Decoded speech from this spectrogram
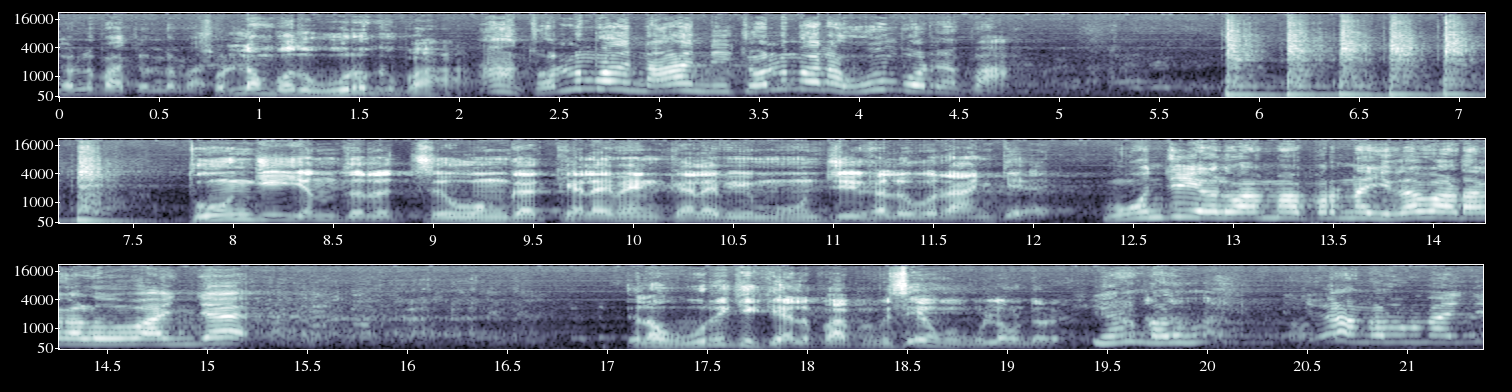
சொல்லுப்பா சொல்லுப்பா. சொல்லும் போது உருக்குப்பா. ஆ சொல்லும்போது நான் நீ சொல்லும்போது நான் ஊம் போடுறேன்ப்பா. தூங்கி எந்திரிச்சு உங்க கிளவன் கிளவி மூஞ்சி கழுவுறாங்க. மூஞ்சி கழுவாம அப்புறம் நான் இதை வாடா கழுவாங்க இதெல்லாம் உருக்கி கேளுப்பா. இப்போ விஷயம் உள்ள கொண்டு வரேன். ஏன் கழுவுனா ஏன் கழுவுனாங்க?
